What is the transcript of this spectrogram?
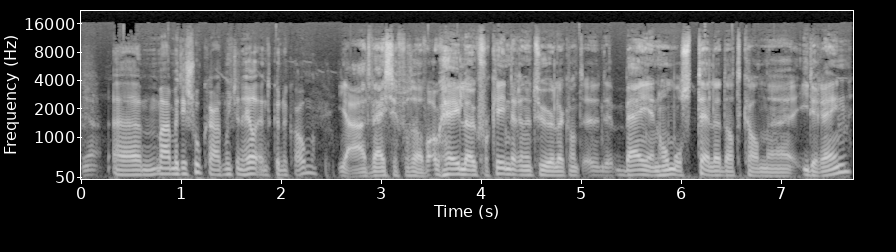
Ja. Um, maar met die zoekkaart moet je een heel eind kunnen komen. Ja, het wijst zich vanzelf. Ook heel leuk voor kinderen natuurlijk. Want uh, bijen en hommels tellen, dat kan uh, iedereen.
